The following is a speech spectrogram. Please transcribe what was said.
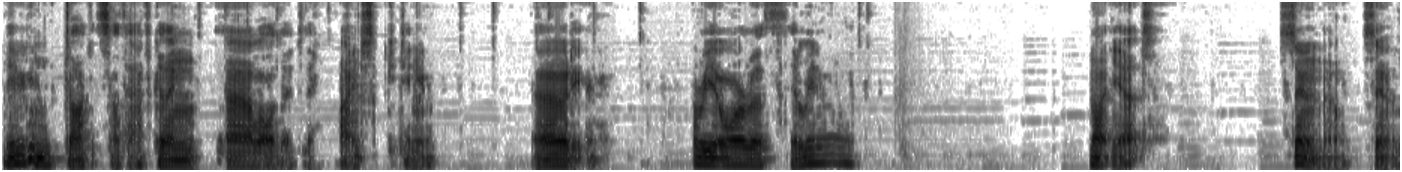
maybe we can dock at South Africa then, uh, well, fine, just continue. Oh dear. Are we or with Italy? Not yet. Soon, though. Soon.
